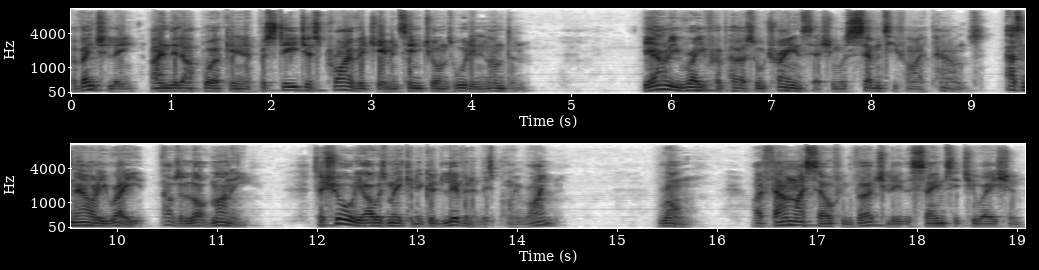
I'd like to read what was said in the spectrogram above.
Eventually, I ended up working in a prestigious private gym in St John's Wood in London. The hourly rate for a personal training session was £75. As an hourly rate, that was a lot of money. So surely I was making a good living at this point, right? Wrong. I found myself in virtually the same situation,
